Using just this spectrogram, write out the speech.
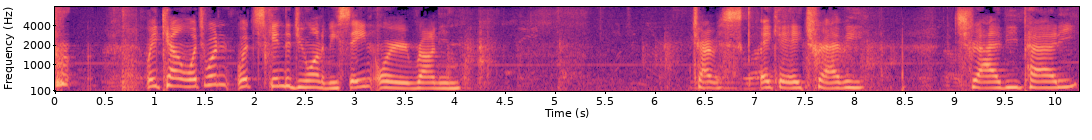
Wait, Kellen, which one, which skin did you want to be, Saint or Ronin? Travis, aka Travi. Travi Patty.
